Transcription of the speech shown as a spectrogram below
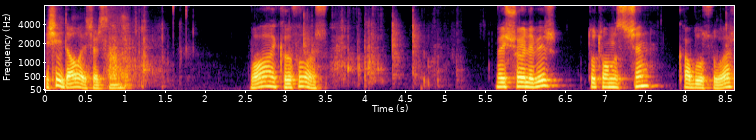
Bir şey daha var içerisinde. Vay kılıfı var. Ve şöyle bir tutmamız için kablosu var.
